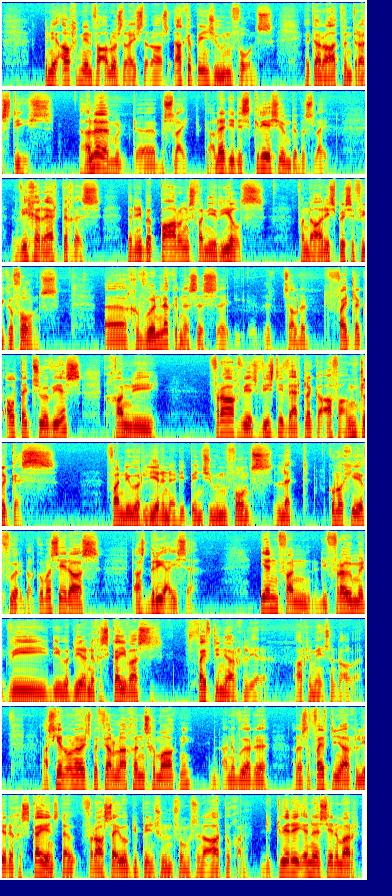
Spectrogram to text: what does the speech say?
in die algemeen vir al ons luisteraars, elke pensioenfonds het 'n raad van trustees. Hulle moet uh, besluit. Hulle het die diskresie om te besluit wie geregtig is binne die bepalinge van die reëls van daardie spesifieke fonds. Uh gewoonlik en dis is uh, dit sal dit feitelik altyd so wees, gaan die vraag wees wie's die werklike afhanklikes van die oorledene, die pensioenfonds lid. Kom ek gee 'n voorbeeld. Kom ons sê daar's daar's 3 eise een van die vrou met wie die oorledene geskei was 15 jaar gelede, argument sondalwe. Daar's geen onderhoudsbevel na guns gemaak nie. Met ander woorde, hulle is al 15 jaar gelede geskei en nou vra sy ook die pensioenfonds na haar toe gaan. Die tweede ene sê net maar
